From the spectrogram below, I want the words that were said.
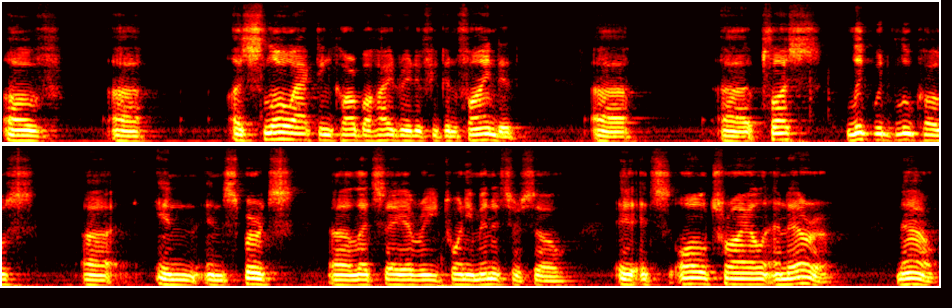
of uh, a slow acting carbohydrate, if you can find it, uh, uh, plus liquid glucose uh, in, in spurts, uh, let's say every 20 minutes or so. It's all trial and error. Now,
